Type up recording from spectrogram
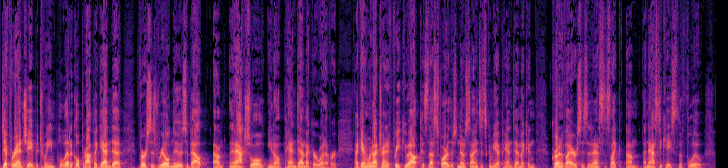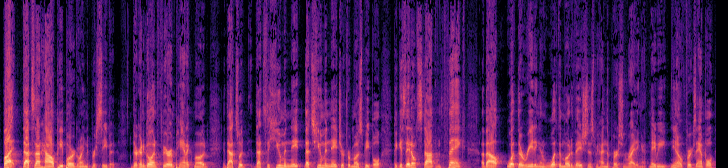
differentiate between political propaganda versus real news about um, an actual, you know, pandemic or whatever. Again, we're not trying to freak you out because thus far there's no signs it's going to be a pandemic, and coronavirus is in essence like um, a nasty case of the flu. But that's not how people are going to perceive it. They're going to go in fear and panic mode. That's what that's the human nat- that's human nature for most people because they don't stop and think about what they're reading and what the motivation is behind the person writing it. Maybe, you know, for example,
